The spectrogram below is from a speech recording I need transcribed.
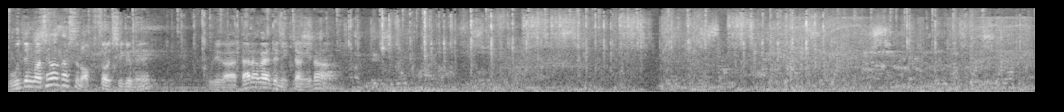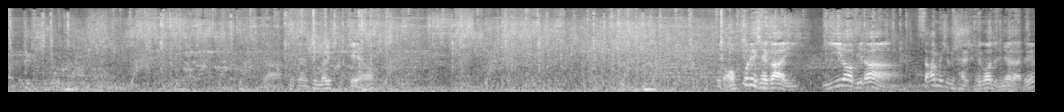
모든 걸 생각할 수는 없어, 지금은. 우리가 따라가야 되는 입장이라. 자, 최대한 힘을 해줄게요. 어플이 제가 2업이라 싸움이 좀 잘 되거든요, 나름.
